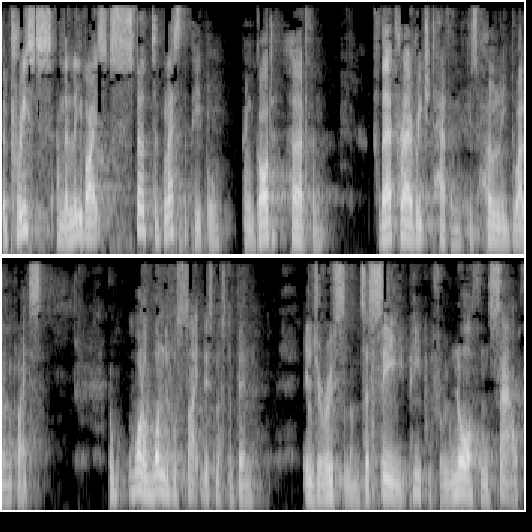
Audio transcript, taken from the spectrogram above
The priests and the Levites stood to bless the people, and God heard them. For their prayer reached heaven, his holy dwelling place. What a wonderful sight this must have been in Jerusalem to see people from north and south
